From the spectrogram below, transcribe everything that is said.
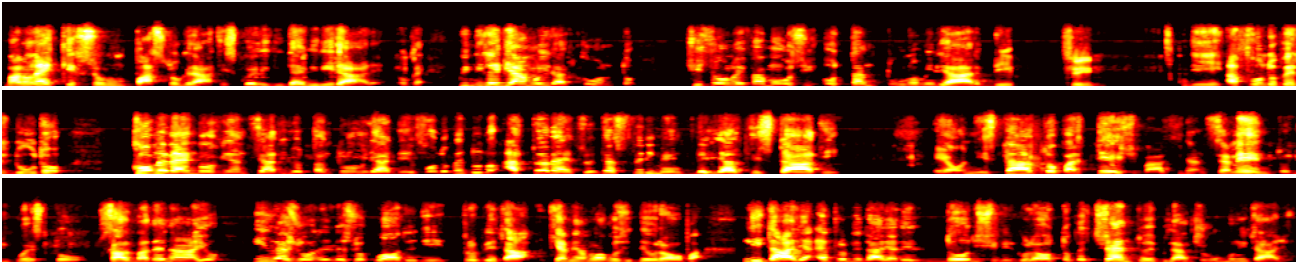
ma non è che sono un pasto gratis, quelli li devi ridare, ok? Quindi leviamoli dal conto. Ci sono i famosi 81 miliardi Sì. di, a fondo perduto. Come vengono finanziati gli 81 miliardi di fondo perduto? Attraverso i trasferimenti degli altri stati. E ogni Stato partecipa al finanziamento di questo salvadenaio in ragione delle sue quote di proprietà, chiamiamola così, d'Europa. L'Italia è proprietaria del 12,8% del bilancio comunitario,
